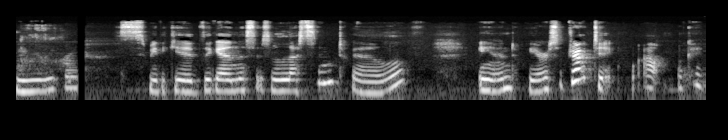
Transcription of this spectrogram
Really Sweetie kids, again, this is lesson 12, and we are subtracting. Wow, okay.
